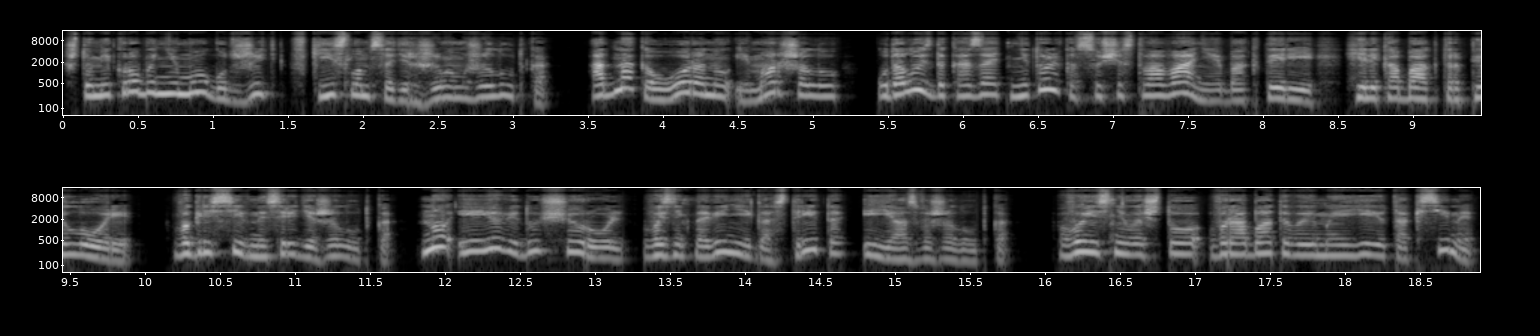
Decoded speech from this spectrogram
что микробы не могут жить в кислом содержимом желудка. Однако Уоррену и Маршаллу удалось доказать не только существование бактерии Helicobacter pylori в агрессивной среде желудка, но и ее ведущую роль в возникновении гастрита и язвы желудка. Выяснилось, что вырабатываемые ею токсины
